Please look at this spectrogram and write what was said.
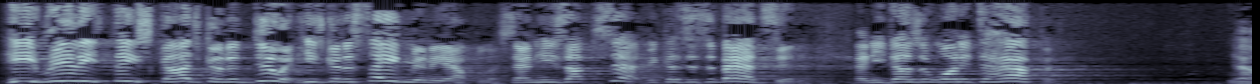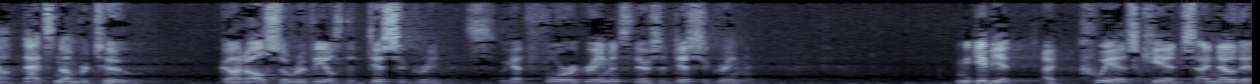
He really thinks God's gonna do it. He's gonna save Minneapolis, and he's upset because it's a bad city, and he doesn't want it to happen. Now, that's number two. God also reveals the disagreements. We got four agreements, there's a disagreement. Let me give you a, quiz, kids. I know that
